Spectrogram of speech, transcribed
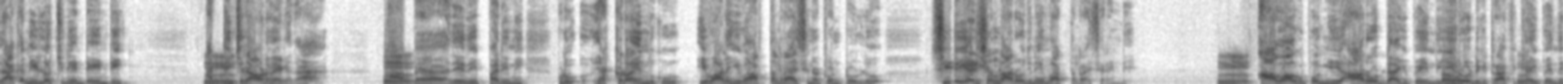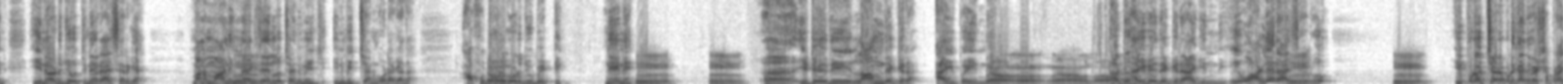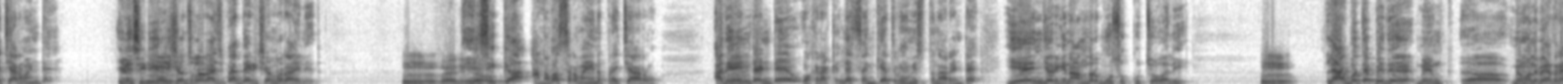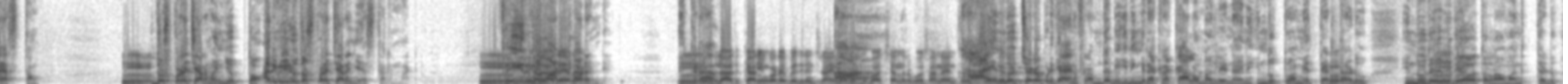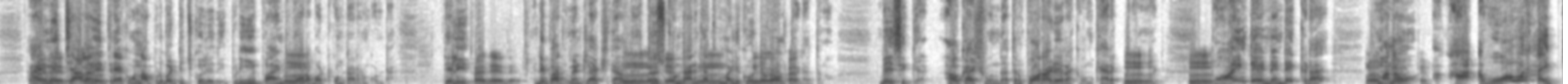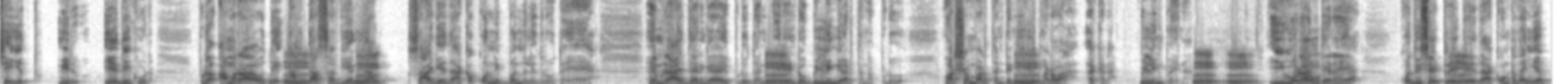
దాకా నీళ్ళు వచ్చినాయి అంటే ఏంటి? అట్టించి రావడమే కదా. అదేది పరిమి. ఇప్పుడు ఎక్కడో ఎందుకు? ఇవాళ ఈ వార్తలు రాసినటువంటి వాళ్ళు సిటీ ఎడిషన్లో ఆ రోజున ఏం వార్తలు రాశారండి? ఆ వాగు పొంగి ఆ రోడ్డు ఆగిపోయింది ఈ రోడ్డుకి ట్రాఫిక్ అయిపోయింది అని ఈనాడు జ్యోతినే రాశారుగా? మనం మార్నింగ్ మ్యాగజైన్లో చదివి వినిపించాను కూడా కదా? ఆ ఫోటోలు కూడా చూపెట్టి. నేనే? ఉమ్, ఉమ్. ఆ, ఇటు ఏది లామ్ దగ్గర ఆగిపోయింది. అటు హైవే దగ్గర ఆగింది. ఈ వాళ్ళే రాశారు. ఇప్పుడు వచ్చేటప్పటికి అది విష ప్రచారం అంటే? ఇది సిటీ ఎడిషన్స్లో రాసి పెద్ద ఎడిషన్లో రాయలేదు. ఉమ్, అది బేసిక్గా అనవసరమైన ప్రచారం. అదేంటంటే ఒక రకంగా సంకేతం ఏమి ఇస్తున్నారంటే ఏం జరిగినా అందరూ మూసుకు కూర్చోవాలి. లేకపోతే బెదే మేము మిమ్మల్ని బెదరేస్తాం. దుష్ప్రచారం అని చెప్తాం. అని వీళ్ళు దుష్ప్రచారం చేస్తారనమాట ఉమ్. ఫెయిర్గా ఇందులో అదే- మాట్లాడండి. ఇక్కడ అధికారులను కూడా బెదిరించిన ఆయన చంద్రబోస్ అని ఆయన. వచ్చేటప్పటికి ఆయన ఫ్రమ్ ద బిగినింగ్ రకరకాల ఉన్నదిలేండి ఆయన హిందుత్వం మీద తిడతాడు హిందూ దేవి దేవతలను అవమానిస్తాడు. ఆయన మీద చాలా వ్యతిరేకం ఉన్న అప్పుడు పట్టించుకోలేదు. ఇప్పుడు ఈ పాయింట్ ద్వారా పట్టుకుంటారు అనుకుంటా తెలియదు డిపార్ట్మెంట్ యాక్షన్. తీసుకుంటానికి అతను మళ్ళీ కోర్టుకు వెళ్తాడు అతను. బేసిక్గా. అవకాశం ఉంది. అతను పోరాడే రకం క్యారెక్టర్. పాయింట్ ఏంటంటే ఇక్కడ మనం. ఓవర్ హైప్ చేయొద్దు మీరు. ఏది కూడా. ఇప్పుడు అమరావతి అంతా సవ్యంగా సాగేదాకా కొన్ని ఇబ్బందులు ఎదురవుతాయా ఏం రాజధానిగా ఇప్పుడు దాని పేరేంటో బిల్డింగ్ కడుతున్నప్పుడు వర్షం పడుతుంటే నీళ్ళు పడవా అక్కడ బిల్డింగ్ పైన. ఇవి కూడా అంతేనాయా కొద్ది సెటరేట్ అయ్యేదాకా ఉంటుందని చెప్పి.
